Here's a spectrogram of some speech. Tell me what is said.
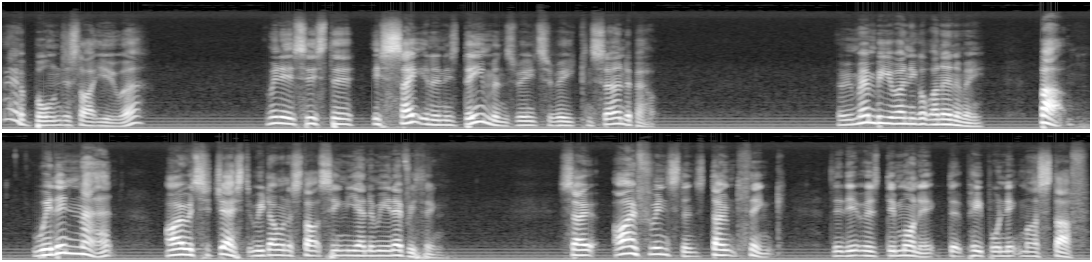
They were born just like you were. I mean, it's, it's, the, it's Satan and his demons we need to be concerned about. And remember, you've only got one enemy. But within that, I would suggest that we don't want to start seeing the enemy in everything. So, I, for instance, don't think that it was demonic that people nicked my stuff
